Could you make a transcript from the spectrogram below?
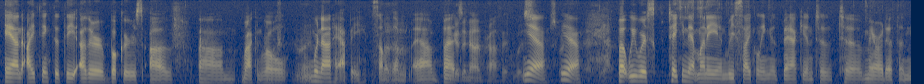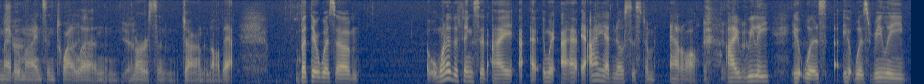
And I think that the other bookers of um, rock and roll Right. were not happy, some of them. Uh, but because a nonprofit was. Yeah, yeah. that, yeah. But we were taking that money and recycling it back into to Meredith and Mabou Sure. Mines and Twyla Right. and Yeah. Merce and John and all that. But there was um, one of the things that I I, I I had no system at all. I really it was it was really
